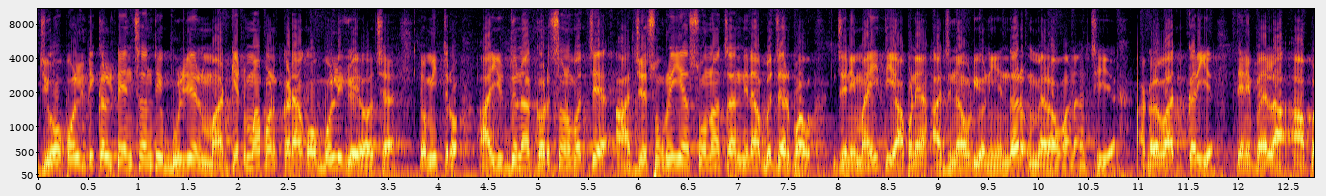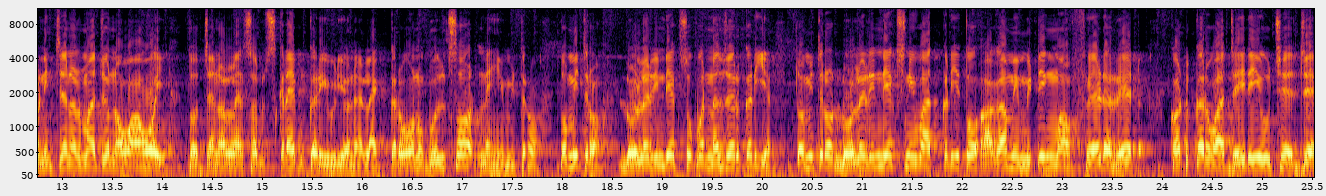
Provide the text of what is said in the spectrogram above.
જીઓ પોલિટિકલ ટેન્શનથી બુલિયન માર્કેટમાં પણ કડાકો બોલી ગયો છે. તો મિત્રો, આ યુદ્ધના ઘર્ષણ વચ્ચે આજે શું રહ્યા સોના ચાંદીના બજાર ભાવ? જેની માહિતી આપણે આજના વિડીયોની અંદર મેળવવાના છીએ. આગળ વાત કરીએ, તેની પહેલાં આપણી ચેનલમાં જો નવા હોય, તો ચેનલને સબસ્ક્રાઈબ કરી વિડીયોને લાઇક કરવાનું ભૂલશો નહીં મિત્રો. તો મિત્રો, ડોલર ઇન્ડેક્સ ઉપર નજર કરીએ, તો મિત્રો, ડોલર ઇન્ડેક્સની વાત કરીએ તો આગામી મિટિંગમાં ફેડ રેટ કટ કરવા જઈ રહ્યું છે, જે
